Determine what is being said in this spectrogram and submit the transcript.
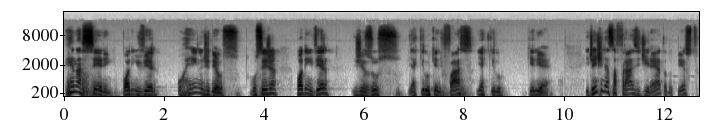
renascerem podem ver o reino de Deus, ou seja, podem ver Jesus e aquilo que ele faz e aquilo que ele é. E diante dessa frase direta do texto,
